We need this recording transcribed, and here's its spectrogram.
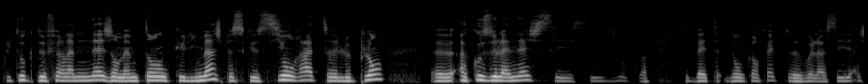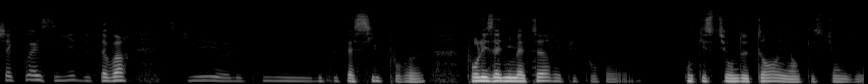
plutôt que de faire la neige en même temps que l'image parce que si on rate le plan, à cause de la neige, c'est idiot, quoi. C'est bête. Donc en fait, voilà, c'est à chaque fois essayer de savoir ce qui est le plus le plus facile pour pour les animateurs et puis pour en question de temps et en question de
